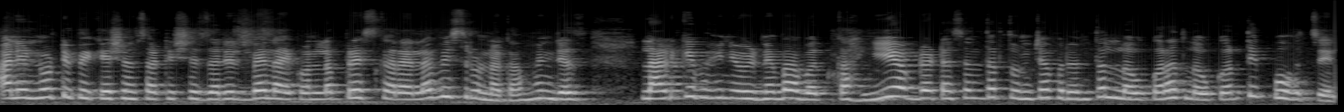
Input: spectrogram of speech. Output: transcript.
आणि नोटिफिकेशनसाठी शेजारील बेल आयकॉनला प्रेस करायला विसरू नका. म्हणजेच लाडकी बहीण योजनेबाबत काहीही अपडेट असेल तर तुमच्यापर्यंत लवकरात लवकर ती पोहोचेल.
